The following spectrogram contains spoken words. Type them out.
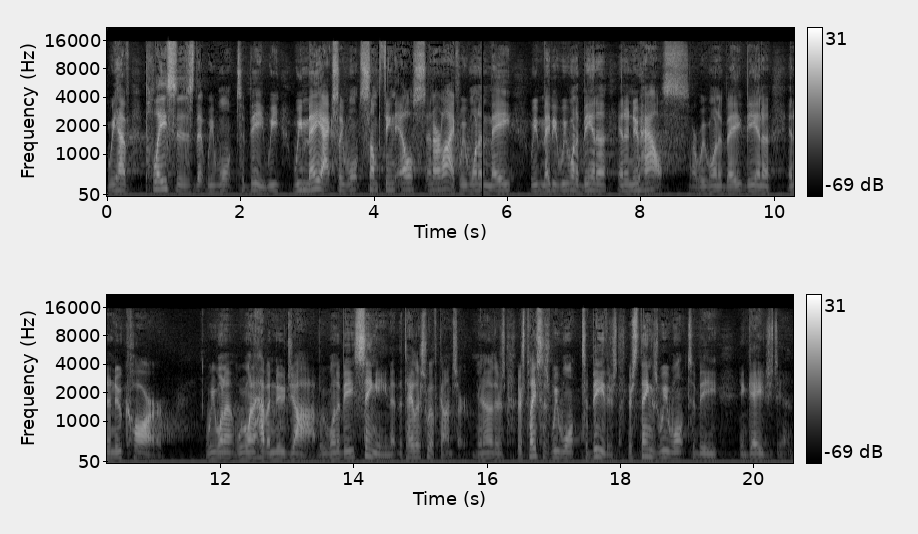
We have places that we want to be. We, we may actually want something else in our life. We want to may, we, maybe we want to be in a, in a new house or we want to be, be in, a, in a new car. We want to we want to have a new job. We want to be singing at the Taylor Swift concert. You know, there's, there's places we want to be. There's, there's things we want to be engaged in.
